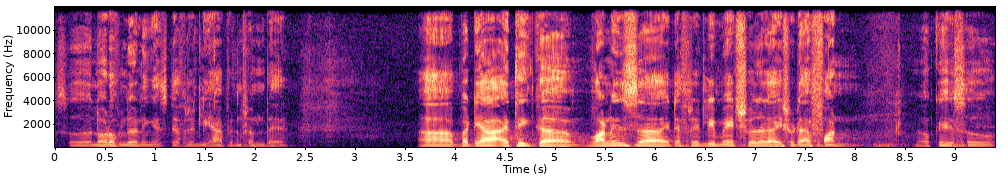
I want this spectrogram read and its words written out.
So a lot of learning has definitely happened from there. Uh, but yeah, I think uh, one is uh, I definitely made sure that I should have fun. Okay, so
